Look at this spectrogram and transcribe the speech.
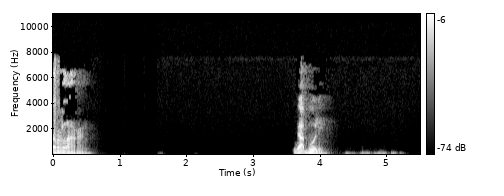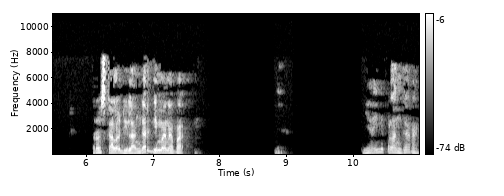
Terlarang. Nggak boleh. Terus kalau dilanggar gimana Pak? Ya, ya ini pelanggaran.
